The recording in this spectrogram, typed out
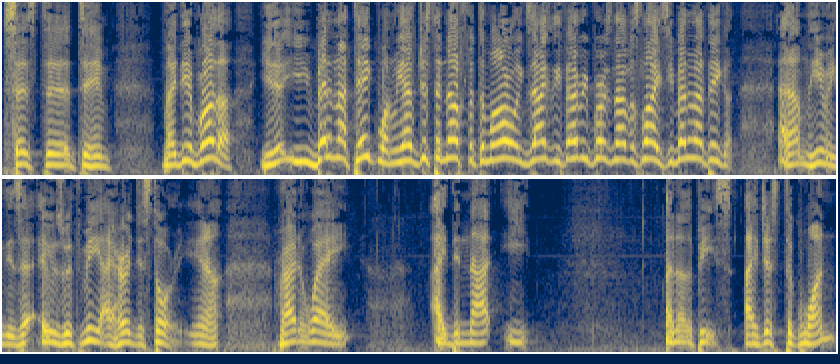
says to, to him, my dear brother, you, you better not take one. We have just enough for tomorrow exactly. If every person have a slice, you better not take one. And I'm hearing this. It was with me. I heard this story, you know. Right away, I did not eat another piece. I just took one.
